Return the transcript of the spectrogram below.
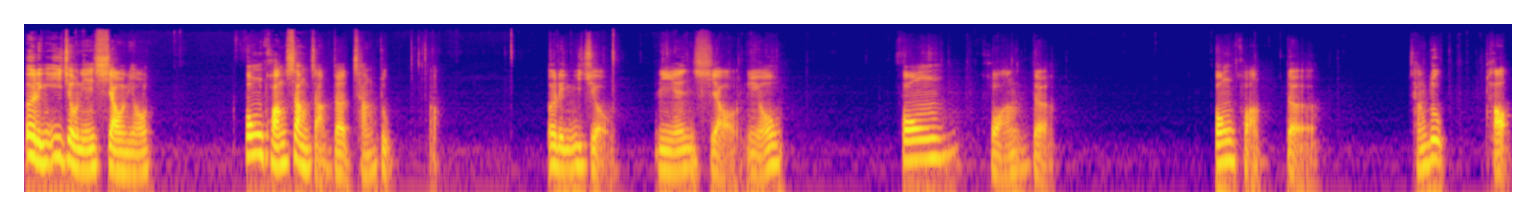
二零一九年小牛疯狂上涨的长度。啊，二零一九年小牛疯狂的疯狂的长度，好，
